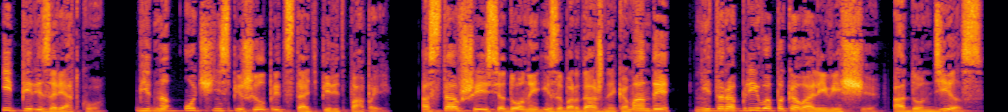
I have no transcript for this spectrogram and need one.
и перезарядку. Видно, очень спешил предстать перед папой. Оставшиеся доны из абордажной команды неторопливо паковали вещи, а Дон Диас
